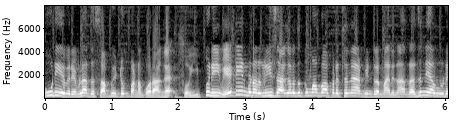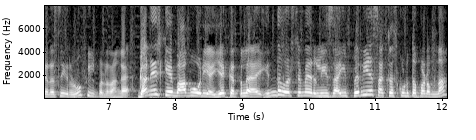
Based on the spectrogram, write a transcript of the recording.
கூடிய விரைவில் அதை சப்மிட்டும் பண்ண போகிறாங்க ஸோ இப்படி வேட்டையின் படம் ரிலீஸ் ஆகிறதுக்குமாப்பா பிரச்சனை அப்படின்ற மாதிரி தான் ரஜினி அவர்களுடைய ரசிகர்களும் ஃபீல் பண்ணுறாங்க கணேஷ் கே. பாபுவோடைய இயக்கத்தில் இந்த வருஷமே ரிலீஸ் ஆகி பெரிய சக்ஸஸ் கொடுத்த படம் தான்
